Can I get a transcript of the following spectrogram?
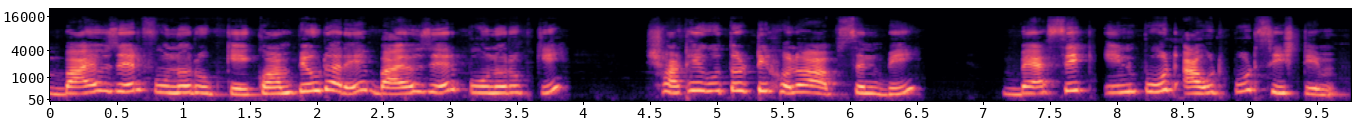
বায়োজের পূর্ণরূপ কী? কম্পিউটারে বায়োজের পূর্ণরূপ কী? সঠিক উত্তরটি হলো option B, basic input output system.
